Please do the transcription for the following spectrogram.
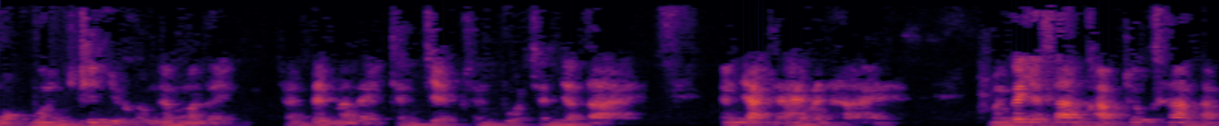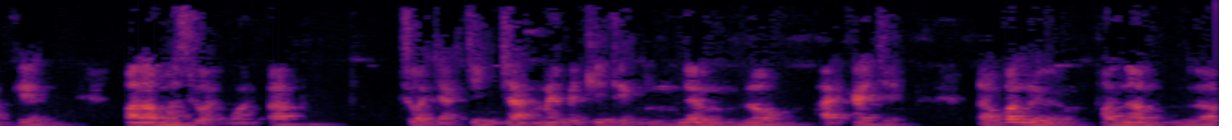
หมกมุ่นคิดอยู่กับเรื่องมะเร็ง ฉันเป็นมะเร็ง ฉันเจ็บ ฉันปวด ฉันจะตาย ฉันอยากจะให้มันหาย มันก็จะสร้างความทุกข์สร้างความเครียดพอเรามาสวดมนต์ปั๊บสวดอย่างจริงจังไม่ไปคิดถึงเรื่องโรคภัยไข้เจ็บ เราก็ลืมพอเริ่มเรา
